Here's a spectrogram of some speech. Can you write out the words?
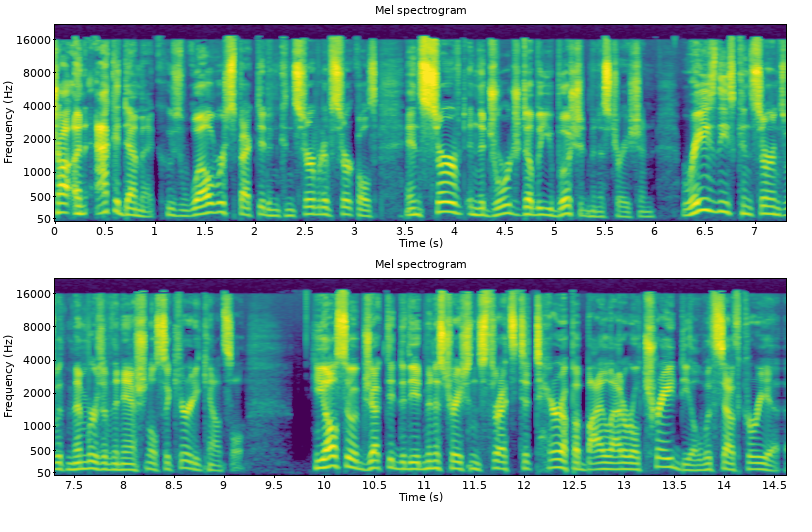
Cha, an academic who's well respected in conservative circles and served in the George W. Bush administration, raised these concerns with members of the National Security Council. He also objected to the administration's threats to tear up a bilateral trade deal with South Korea.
